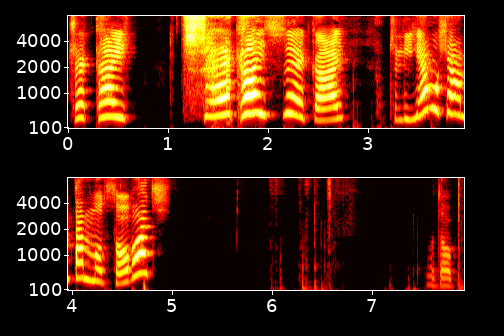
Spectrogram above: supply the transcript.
Czekaj! Czekaj, czekaj! Czyli ja musiałam tam nocować? No dobra.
